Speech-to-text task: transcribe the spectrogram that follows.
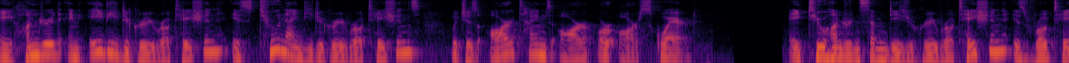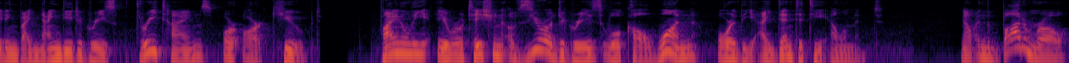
A 180 degree rotation is two 90 degree rotations, which is R times R or R squared. A 270 degree rotation is rotating by 90 degrees three times, or r cubed. Finally, a rotation of 0 degrees we'll call 1, or the identity element. Now in the bottom row,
